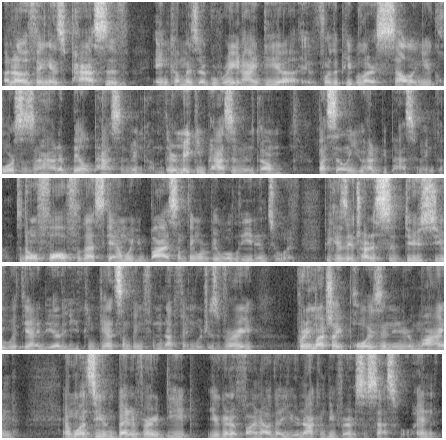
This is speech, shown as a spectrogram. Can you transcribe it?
Another thing is passive income is a great idea for the people that are selling you courses on how to build passive income. They're making passive income by selling you how to be passive income. So don't fall for that scam where you buy something where people lead into it because they try to seduce you with the idea that you can get something from nothing, which is very, pretty much like poison in your mind. And once you embed it very deep, you're gonna find out that you're not gonna be very successful. And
